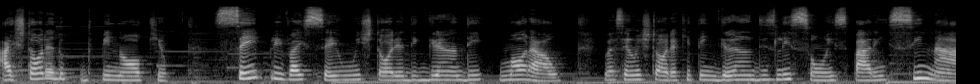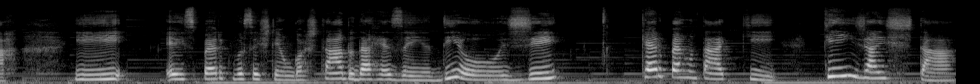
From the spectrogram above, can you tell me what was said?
a história do, do Pinóquio sempre vai ser uma história de grande moral. Vai ser uma história que tem grandes lições para ensinar. E eu espero que vocês tenham gostado da resenha de hoje. Quero perguntar aqui quem já está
